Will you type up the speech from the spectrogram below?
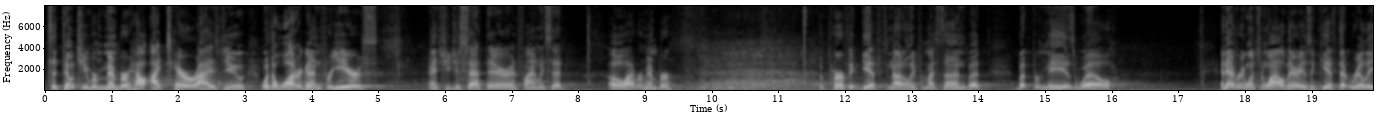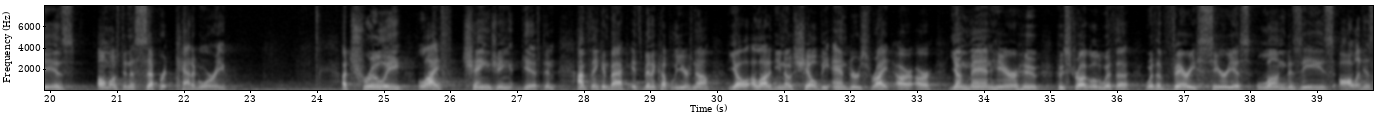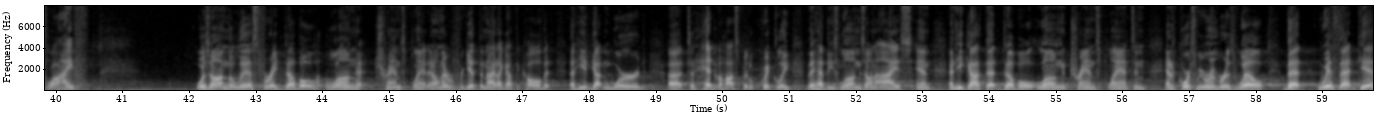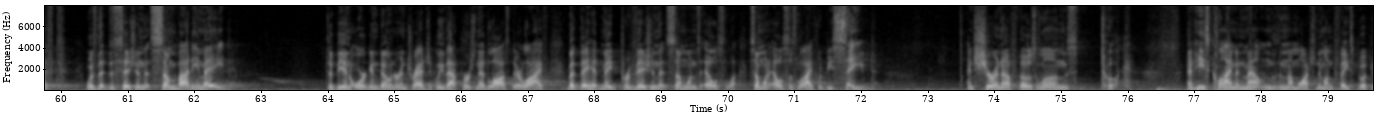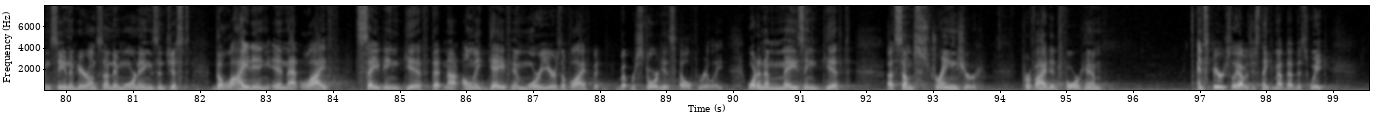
Said, Don't you remember how I terrorized you with a water gun for years? And she just sat there and finally said, Oh, I remember. the perfect gift, not only for my son, but, but for me as well. And every once in a while, there is a gift that really is almost in a separate category a truly life changing gift. And I'm thinking back, it's been a couple of years now. Y'all, a lot of you know Shelby Anders, right? Our, our young man here who, who struggled with a, with a very serious lung disease all of his life, was on the list for a double lung transplant. And I'll never forget the night I got the call that, that he had gotten word uh, to head to the hospital quickly. They had these lungs on ice, and, and he got that double lung transplant. And, and of course, we remember as well that with that gift was that decision that somebody made to be an organ donor. And tragically, that person had lost their life, but they had made provision that someone's else, someone else's life would be saved. And sure enough, those lungs took and he's climbing mountains and i'm watching him on facebook and seeing him here on sunday mornings and just delighting in that life saving gift that not only gave him more years of life but, but restored his health really what an amazing gift uh, some stranger provided for him. And spiritually i was just thinking about that this week.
